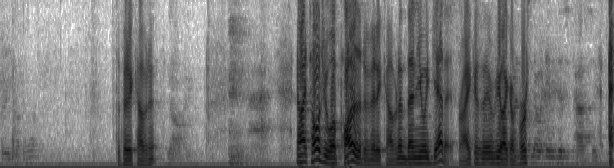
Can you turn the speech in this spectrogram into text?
What are you talking about? Davidic covenant. No. Now, I told you what part of the Davidic covenant, then you would get it, right? Because it would be like a verse. No, in this passage.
